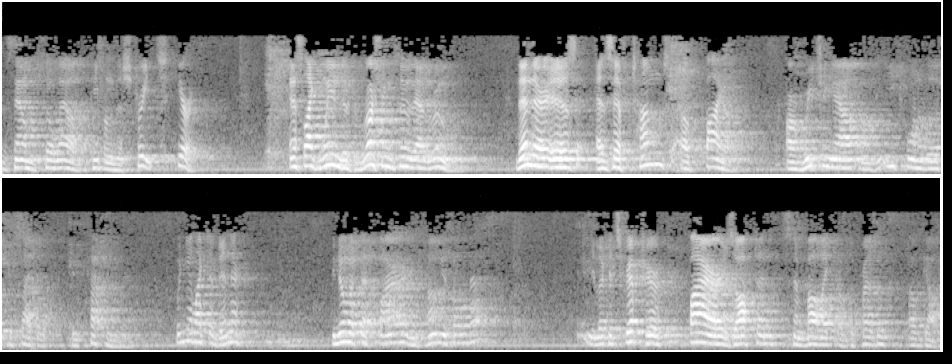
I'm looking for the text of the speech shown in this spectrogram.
The sound is so loud that people in the streets hear it. And it's like wind is rushing through that room. Then there is as if tongues of fire are reaching out onto each one of those disciples and touching them. Wouldn't you like to have been there? You know what that fire and tongue is all about? You look at Scripture, fire is often symbolic of the presence of God.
